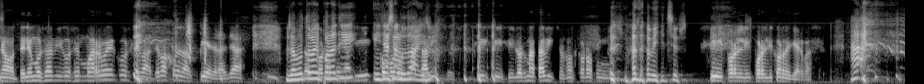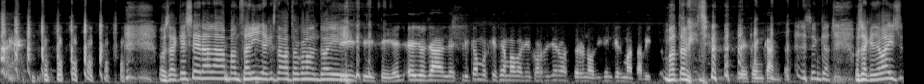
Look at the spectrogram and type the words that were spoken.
Bueno, tenemos amigos en Marruecos que va debajo de las piedras ya. O sea, vosotros Nos vais por conocen allí y ya los saludáis. ¿no? Sí, sí, sí, los matabichos nos conocen. Matabichos. Sí, por el, por el licor de hierbas. Ah. O sea, que esa era la manzanilla que estaba tomando ahí. Sí, sí, sí. Ellos ya le explicamos que se llamaba licor de hierbas, pero no, dicen que es matabichos. Matabichos. Les encanta. Les encanta. O sea, que lleváis,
